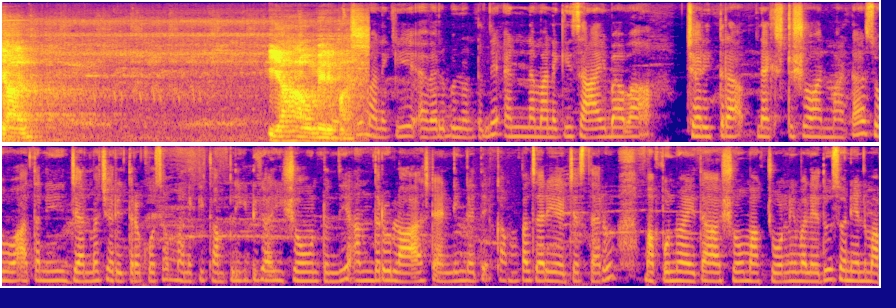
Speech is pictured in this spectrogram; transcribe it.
చాంద్ మనకి అవైలబుల్ ఉంటుంది అండ్ మనకి సాయిబాబా చరిత్ర నెక్స్ట్ షో అనమాట సో అతని జన్మ చరిత్ర కోసం మనకి కంప్లీట్గా ఈ షో ఉంటుంది. అందరూ లాస్ట్ ఎండింగ్ అయితే కంపల్సరీ ఏడ్ చేస్తారు. మా పుణ్యం అయితే ఆ షో మాకు చూడనివ్వలేదు. సో నేను మా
